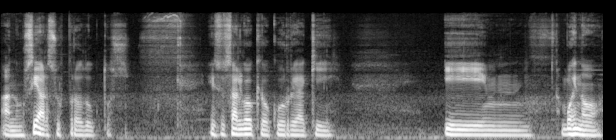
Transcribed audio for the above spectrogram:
anunciar sus productos. Eso es algo que ocurre aquí. Y mm, bueno,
